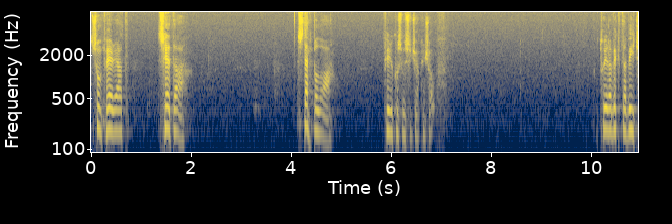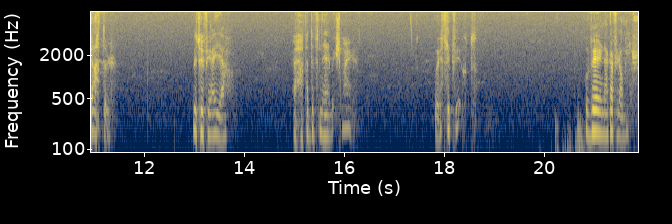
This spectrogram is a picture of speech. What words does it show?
som færre at seta stempel av fyrir hvordan vi så gjør sjálf. Og tog er det viktig at vi ikke atter. Vi tog for eia. Jeg hatt det definerer meg ikke mer. Og jeg flikker vi ut. Og vi er nægget for andre.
